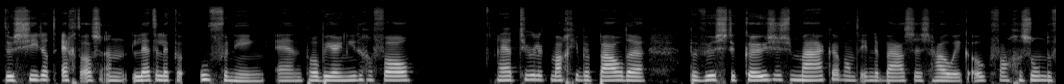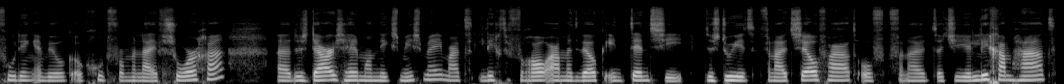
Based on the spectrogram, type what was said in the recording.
Dus zie dat echt als een letterlijke oefening en probeer in ieder geval Natuurlijk mag je bepaalde bewuste keuzes maken, want in de basis hou ik ook van gezonde voeding en wil ik ook goed voor mijn lijf zorgen. Uh, dus daar is helemaal niks mis mee, maar het ligt er vooral aan met welke intentie. Dus doe je het vanuit zelfhaat of vanuit dat je je lichaam haat,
